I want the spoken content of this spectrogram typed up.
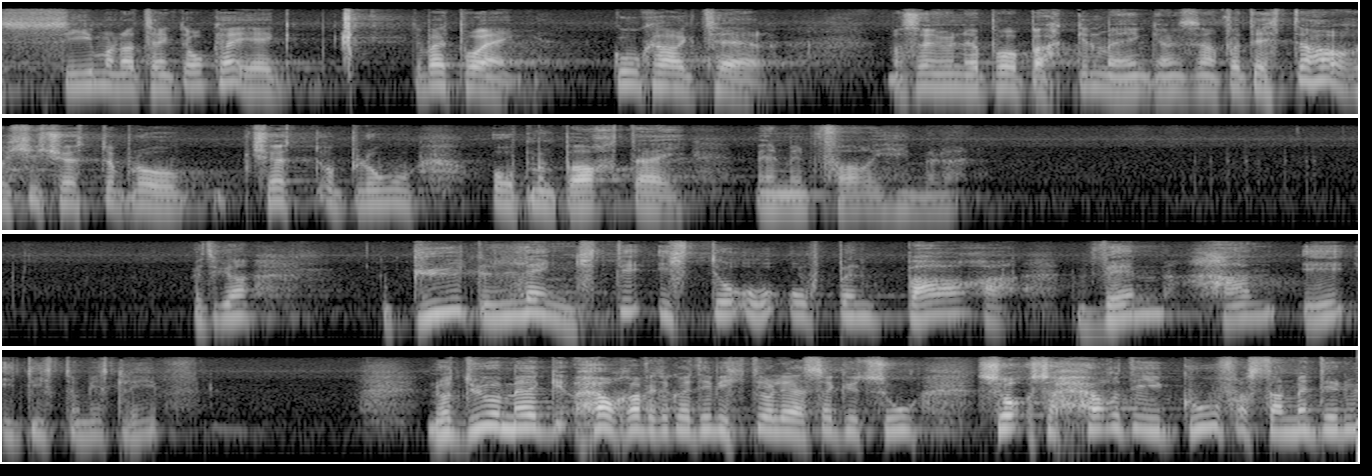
Simon ha tenkt ok, jeg, det var et poeng. God karakter. Men så er hun ned på bakken med en gang. For dette har ikke kjøtt og blod, kjøtt og blod åpenbart deg, men min far i himmelen. Vet du hva? Gud lengter etter å åpenbare hvem han er i ditt og mitt liv. Når du og meg hører vet du hva, det er viktig å lese Guds ord, så, så hører det i god forstand. Men det du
